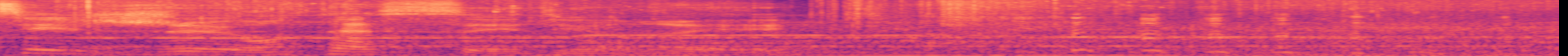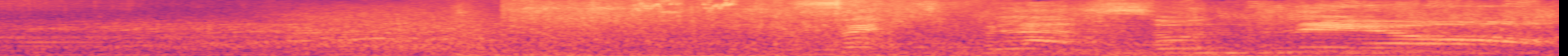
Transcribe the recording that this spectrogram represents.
Ces jeux ont assez duré. Faites place au néant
